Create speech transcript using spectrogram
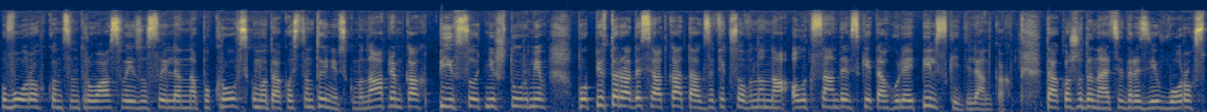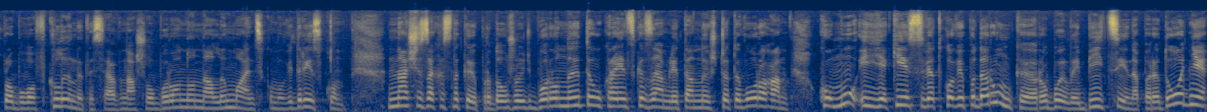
Ворог концентрував свої зусилля на Покровському та Костянтинівському напрямках. Півсотні штурмів по півтора десятка атак зафіксовано на Олександрівській та Гуляйпільській ділянках. Також 11 разів ворог спробував вклинитися в нашу оборону на Лиманському відрізку. Наші захисники продовжують боронити українські землі та нищити ворога. Кому і які святкові подарунки робили бійці напередодні?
